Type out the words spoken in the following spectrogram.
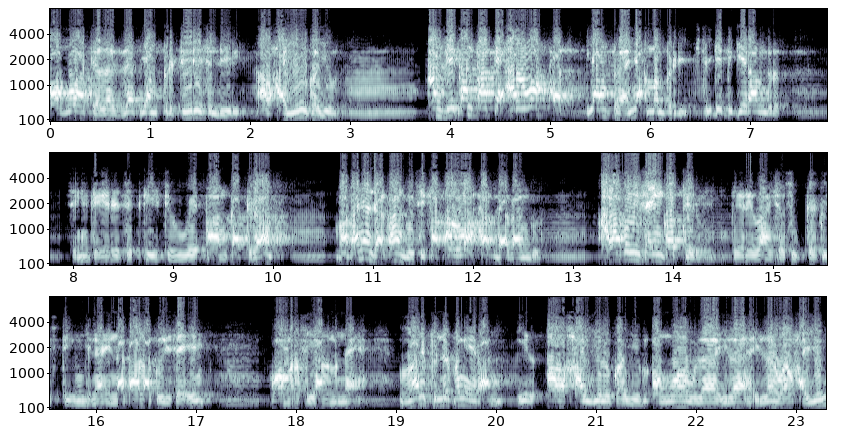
Allah adalah zat yang berdiri sendiri. Al hayyul qayyum. Andai kan pakai al wahab yang banyak memberi. Sedikit pikiran terus. Sehingga kiri rezeki duit, angkat gerak. Makanya tidak kanggu. Sifat al wahab tidak kanggu. Ala kuli sein qadir. Kiri lah iso suka gusti. Menjenak inaka ala kuli sein. Komersial meneh. Mengenai bener pangeran, il al hayyul qayyum. Allah la ilaha illa wal hayyul.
